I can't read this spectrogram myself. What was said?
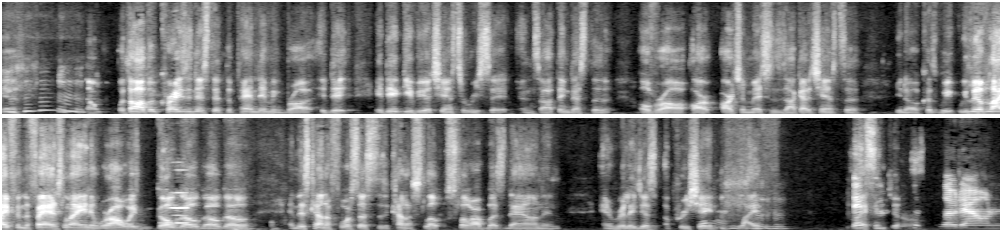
yeah. now, with all the craziness that the pandemic brought, it did it did give you a chance to reset. And so I think that's the overall ar- arching message. I got a chance to, you know, because we, we live life in the fast lane and we're always go, go, go, go. And this kind of forced us to kind of slow slow our butts down and and really just appreciate yeah. life. life it's in general. slow down.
